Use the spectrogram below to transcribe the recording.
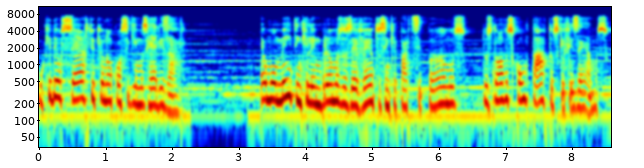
o que deu certo e o que não conseguimos realizar. É o momento em que lembramos dos eventos em que participamos, dos novos contatos que fizemos.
